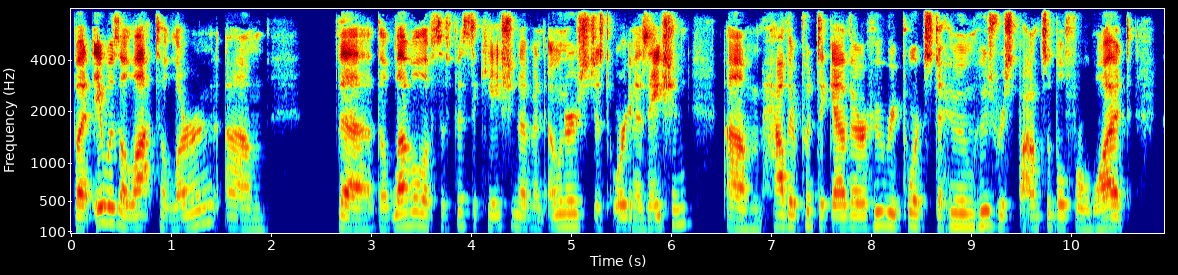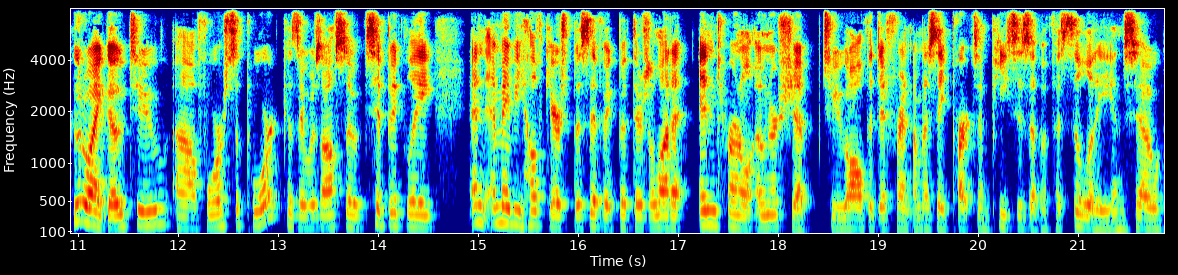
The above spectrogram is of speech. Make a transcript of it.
but it was a lot to learn. Um, the, the level of sophistication of an owner's just organization, um, how they're put together, who reports to whom, who's responsible for what, who do I go to uh, for support? Because there was also typically and, and maybe healthcare specific, but there's a lot of internal ownership to all the different, I'm going to say parts and pieces of a facility. And so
